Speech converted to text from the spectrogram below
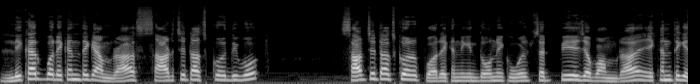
লেখার পর এখান থেকে আমরা সার্চে টাচ করে দিব। সার্চে টাচ করার পর এখানে কিন্তু অনেক ওয়েবসাইট পেয়ে যাব আমরা। এখান থেকে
